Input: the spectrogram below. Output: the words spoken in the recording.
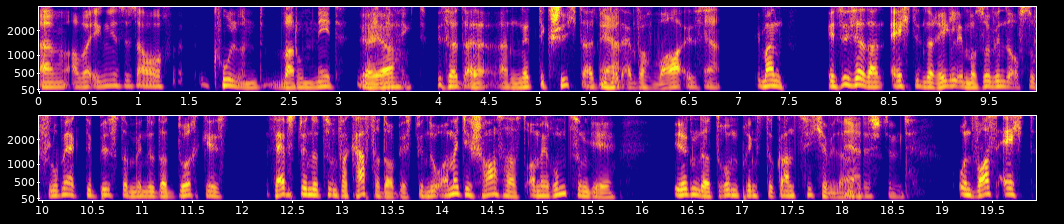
ähm, aber irgendwie ist es auch cool und warum nicht? Ja, ja. Endeffekt? ist halt eine, eine nette Geschichte, die Ja. halt einfach wahr ist. Ja. Ich meine, es ist ja dann echt in der Regel immer so, wenn du auf so Flohmärkte bist und wenn du da durchgehst, selbst wenn du zum Verkaufer da bist, wenn du einmal die Chance hast, einmal rumzugehen, irgendein Drum bringst du ganz sicher wieder Ja, mit. das stimmt. Und was echt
